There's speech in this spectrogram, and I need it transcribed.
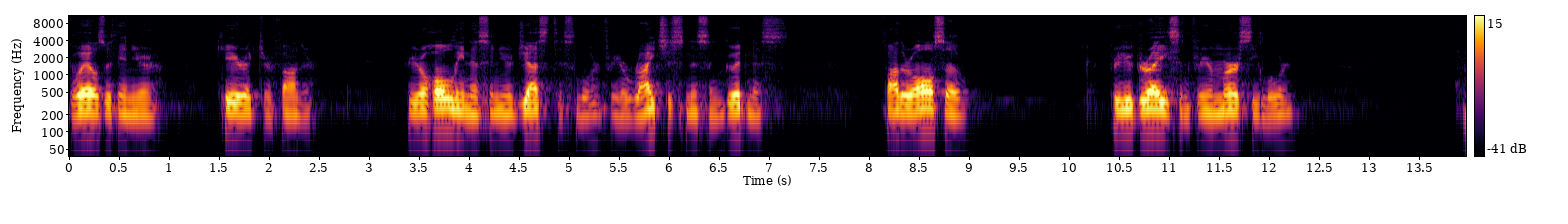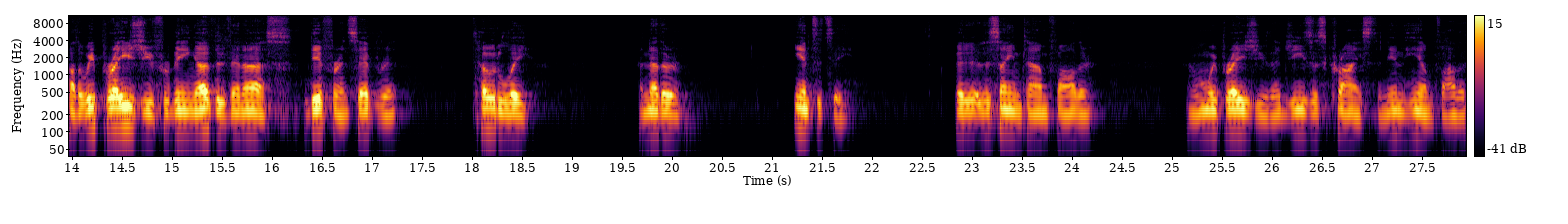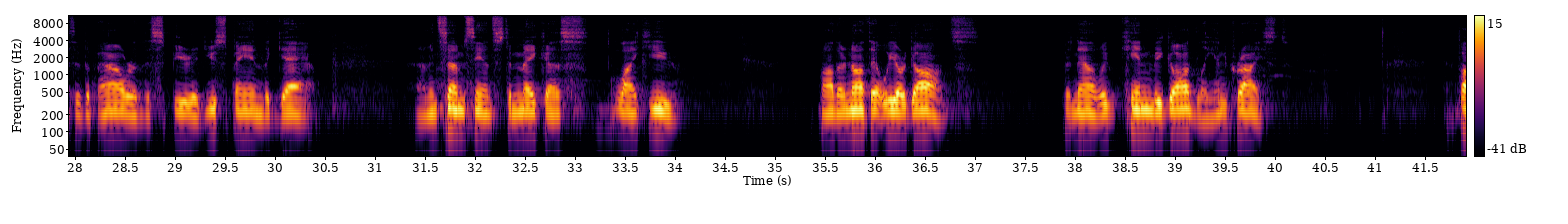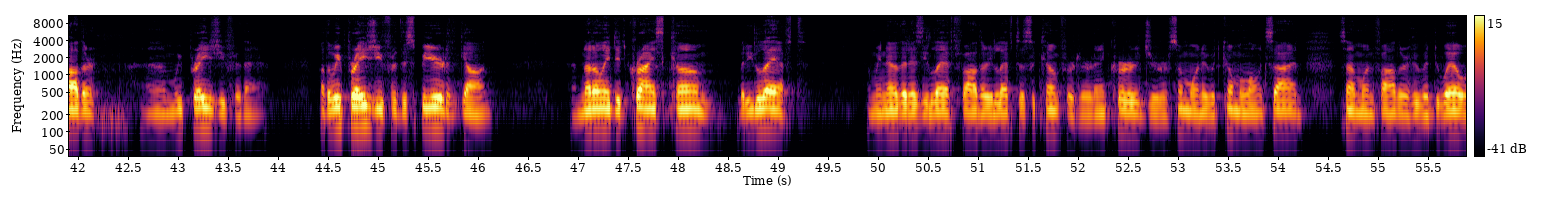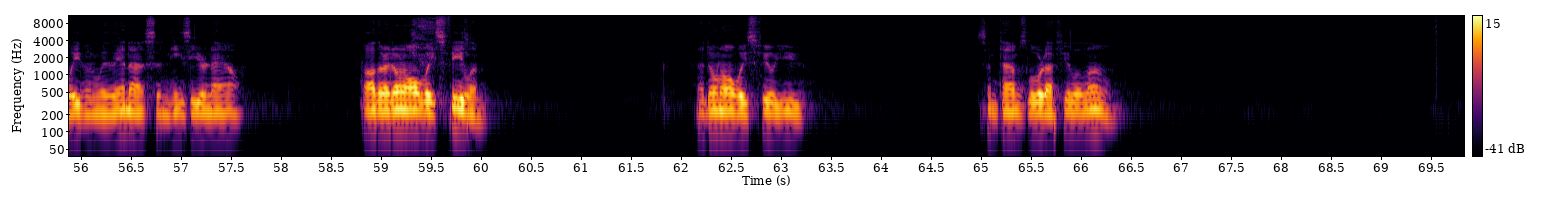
dwells within your character, Father. For your holiness and your justice, Lord, for your righteousness and goodness. Father, also for your grace and for your mercy, Lord. Father, we praise you for being other than us, different, separate, totally another entity. But at the same time, Father, and we praise you that Jesus Christ and in Him, Father, through the power of the Spirit, you span the gap, um, in some sense, to make us like you. Father, not that we are gods, but now we can be godly in Christ. And Father, um, we praise you for that. Father, we praise you for the Spirit of God. Um, not only did Christ come, but He left. And we know that as he left, Father, he left us a comforter, an encourager, someone who would come alongside, someone, Father, who would dwell even within us, and he's here now. Father, I don't always feel him. I don't always feel you. Sometimes, Lord, I feel alone.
